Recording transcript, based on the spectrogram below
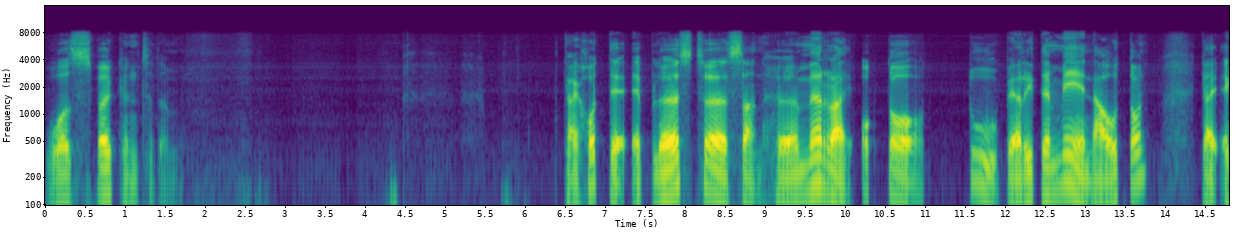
was spoken to them. Kai hote e blöster san hömerai okto tu perite men auton, kai e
